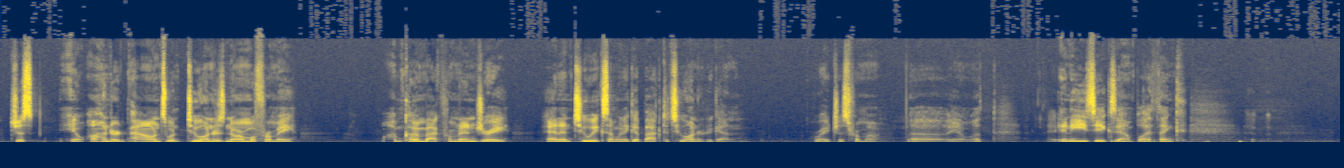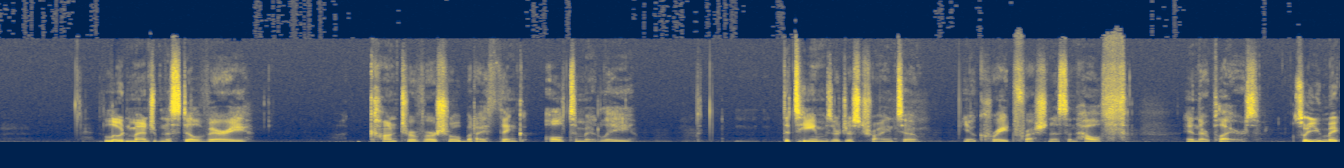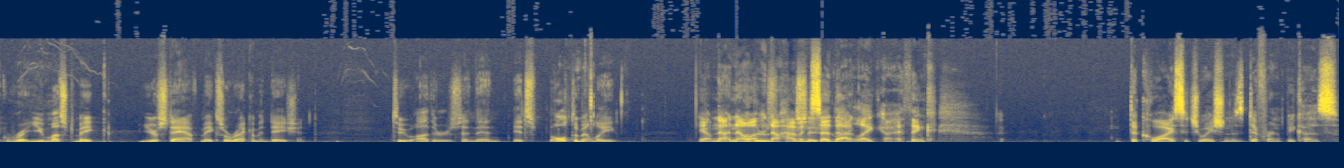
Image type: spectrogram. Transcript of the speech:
just you know hundred pounds when two hundred is normal for me, I'm coming back from an injury, and in two weeks I'm going to get back to two hundred again, right? Just from a uh, you know, a, an easy example. I think load management is still very controversial, but I think ultimately the teams are just trying to you know create freshness and health in their players. So you make you must make your staff makes a recommendation to others, and then it's ultimately yeah. Now now, now having decision, said right? that, like I think the Kawhi situation is different because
